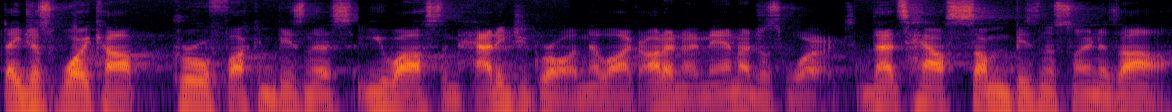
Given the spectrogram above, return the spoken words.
They just woke up, grew a fucking business. You ask them, how did you grow? And they're like, I don't know, man, I just worked. That's how some business owners are.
